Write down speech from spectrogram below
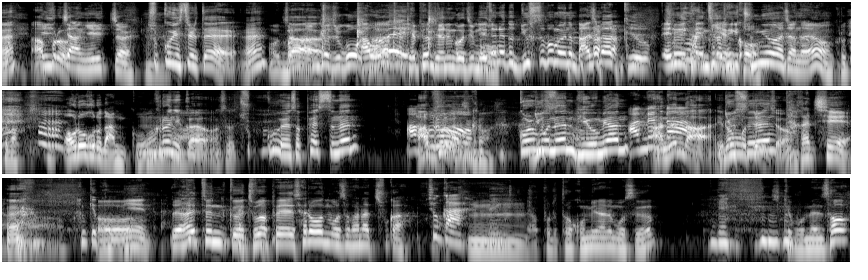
예? 앞으로 1장 1절. 축구 있을 때 예? 어, 자 남겨주고 아, 원래 개편되는 거지 뭐. 예전에도 뉴스 보면은 마지막 그 엔딩 멘트가 되게 앵커. 중요하잖아요. 그렇게 막 어록으로 남고. 그러니까요 그래서 축구에서 패스는 앞으로, 앞으로 골문은 비우면 안 된다. 이런 것도 뉴스는 있죠 다 같이 어, 함께 어, 고민. 네, 하여튼 그 주바페 새로운 모습 하나 추가. 추가. 음, 앞으로 더 고민하는 모습 네. 지켜보면서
